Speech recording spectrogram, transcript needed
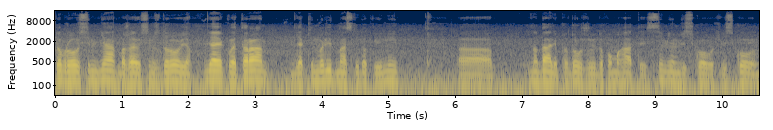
Доброго всім дня, бажаю всім здоров'я. Я як ветеран, як інвалід внаслідок війни. Надалі продовжую допомагати сім'ям військових, військовим.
